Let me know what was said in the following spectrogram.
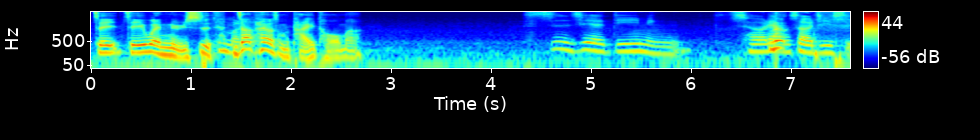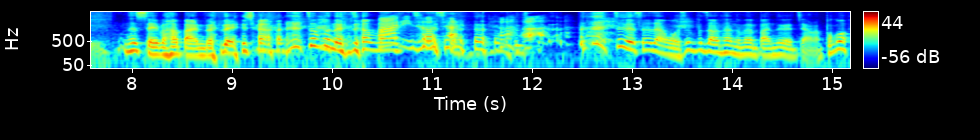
这这一位女士，你知道她有什么抬头吗？世界第一名。车辆设计师，那谁把他搬的？等一下，这不能这样。巴黎车展，这个车展我是不知道他能不能颁这个奖了。不过，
